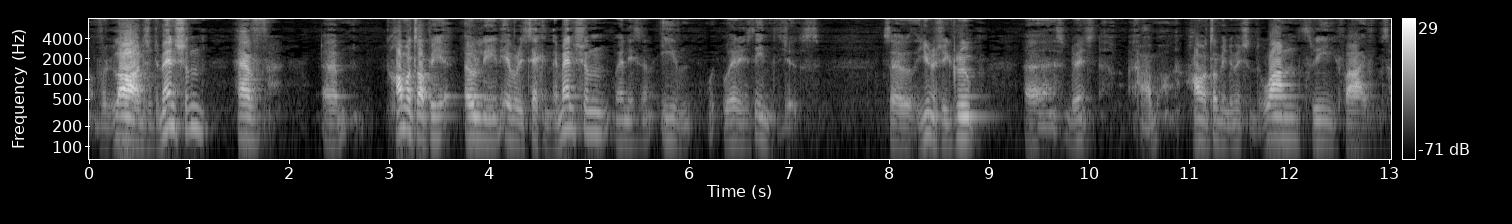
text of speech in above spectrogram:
of a large dimension have um, homotopy only in every second dimension when it's even where it's integers. So the unitary group uh, homotopy dimensions 1, 3, 5, and so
